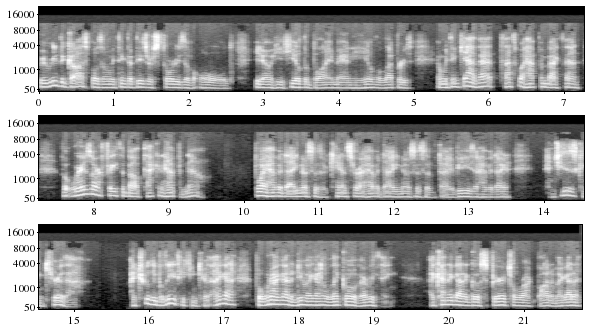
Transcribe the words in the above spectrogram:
We read the Gospels and we think that these are stories of old. You know, he healed the blind man, he healed the lepers, and we think, yeah, that that's what happened back then. But where's our faith about that can happen now? Boy, I have a diagnosis of cancer. I have a diagnosis of diabetes. I have a diet, and Jesus can cure that. I truly believe he can cure that. I got but what do I got to do? I got to let go of everything. I kind of got to go spiritual rock bottom. I got to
